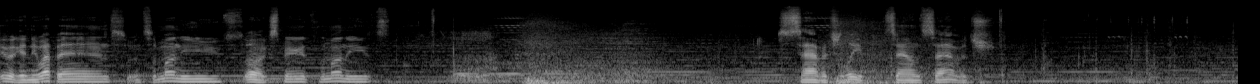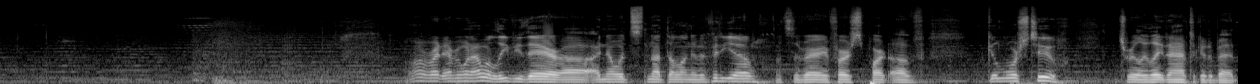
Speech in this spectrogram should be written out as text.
Ooh, we get new weapons and some monies. Oh, experience the monies. Savage Leap. Sounds savage. Alright, everyone, I will leave you there. Uh, I know it's not that long of a video. That's the very first part of Guild Wars 2. It's really late and I have to go to bed.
